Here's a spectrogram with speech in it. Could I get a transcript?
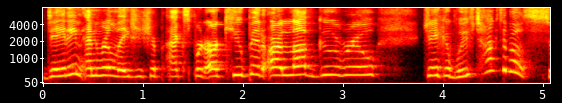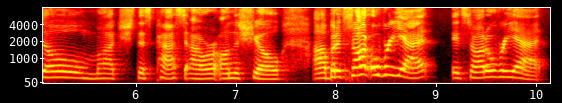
dating and relationship expert, our Cupid, our love guru. Jacob, we've talked about so much this past hour on the show, uh, but it's not over yet. It's not over yet.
